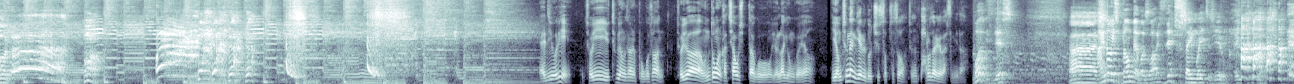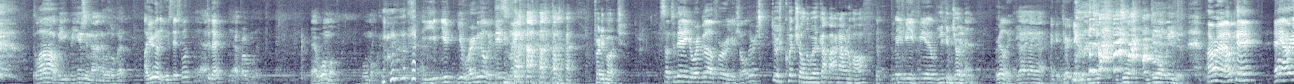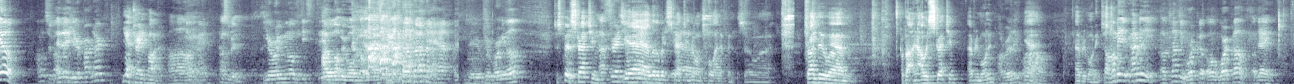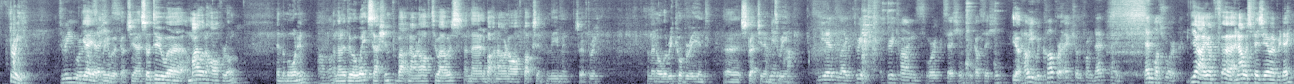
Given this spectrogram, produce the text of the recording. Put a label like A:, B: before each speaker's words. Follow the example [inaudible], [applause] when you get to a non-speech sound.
A: Come on.
B: 에디올이 저희 유튜브 영상을 보고선 저희와 운동을 같이 하고 싶다고 연락이 온 거예요. 이 엄청난 기회를 놓칠 수 없어서 저는 바로 달려갔습니다.
C: What is this?
A: Uh,
C: I know it's a dumbbell, but what is this?
A: same weight as you.
C: Wow.
A: Be, be using that in a little bit.
C: Are you gonna use this one
A: Yeah.
C: today?
A: Yeah, probably. Yeah, warm up. Warm up.
C: You you you're warming up with this, mate. [laughs]
A: Pretty much.
C: so today you work out for your shoulders.
A: Do a quick shoulder workout, about an hour and a half.
C: Maybe feel
A: You You can join in.
C: really.
A: Yeah, yeah, yeah.
C: I can join
A: You,
C: you.
A: do, you, do what, you do what we do.
C: All right. Okay. Hey, how are you? I'm not so good. And then your partner?
A: Yeah, training partner.
C: Uh, oh, okay.
D: That's a bit.
C: You're warming up with this. Too?
D: I will not be warming up with that.
C: yeah. You're, you're warming up.
A: Just a bit of stretching.
C: A stretching,
A: Yeah,
C: okay.
A: a little bit of stretching.
C: Yeah.
A: Don't want to pull anything. So uh, try and do um, about an hour's stretching every morning.
C: Oh, really? Wow.
A: Every morning,
C: So how many how many uh, times do you work uh, work out a day?
A: three.
C: Three workout
A: Yeah, yeah,
C: sessions.
A: three workouts. Yeah, so do uh, a mile and a half run in the morning,
C: Uh-huh.
A: and then I do a weight session for about an hour and a half, two hours, and then about an hour and a half boxing in the evening. So three, and then all the recovery and uh, stretching in
C: I mean,
A: between.
C: You have like three three times work session, workout session.
A: Yeah.
C: How you recover actually from that time, that much work?
A: Yeah, I have uh, an hour's physio every day.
